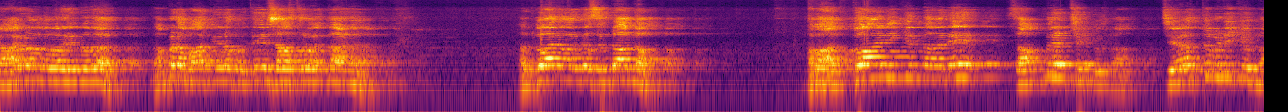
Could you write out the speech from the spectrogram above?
കാരണം എന്ന് പറയുന്നത് നമ്മുടെ പാർട്ടിയുടെ പ്രത്യേക ശാസ്ത്രം എന്താണ്? അധ്വാനവർഗ സിദ്ധാന്തം. അപ്പൊ അധ്വാനിക്കുന്നവനെ സംരക്ഷിക്കുന്ന ചേർത്ത് പിടിക്കുന്ന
